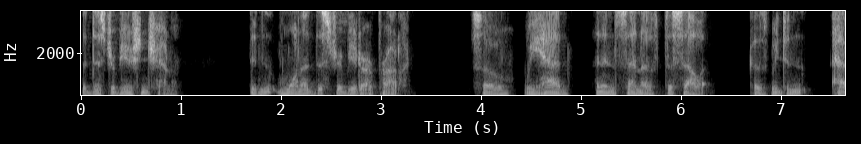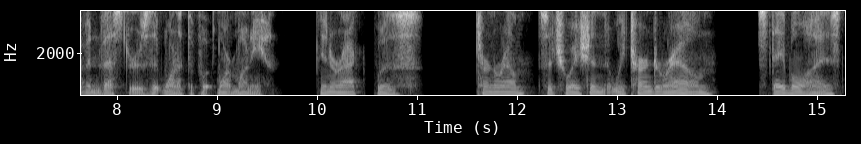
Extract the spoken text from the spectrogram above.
the distribution channel. Didn't want to distribute our product. So we had an incentive to sell it because we didn't have investors that wanted to put more money in. Interact was turnaround situation that we turned around, stabilized,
